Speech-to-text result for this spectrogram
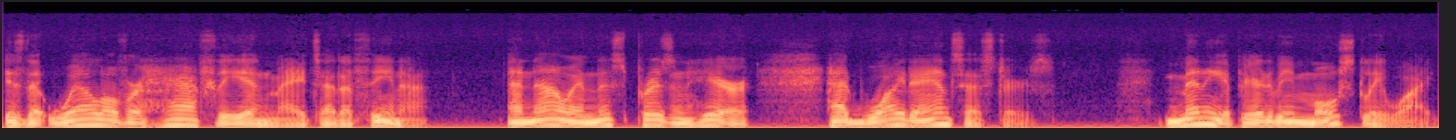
is that well over half the inmates at Athena, and now in this prison here, had white ancestors. Many appear to be mostly white,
